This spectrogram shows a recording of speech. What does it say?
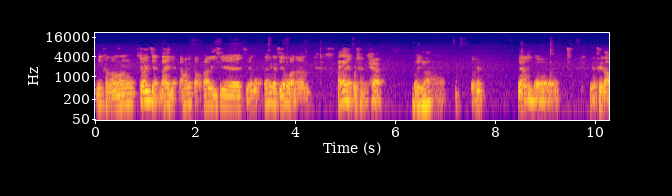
你可能稍微简单一点，然后你搞出来了一些结果，但这个结果呢，大家也不是很 care，所以呢，就是这样一个。这个隧道，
